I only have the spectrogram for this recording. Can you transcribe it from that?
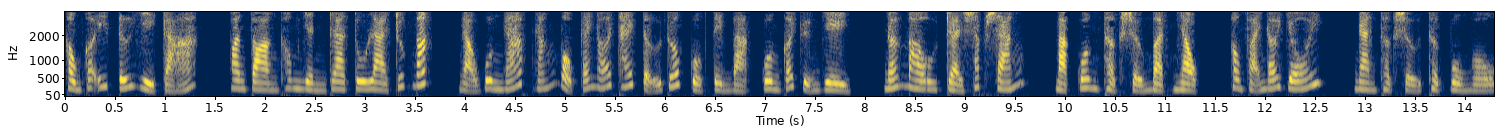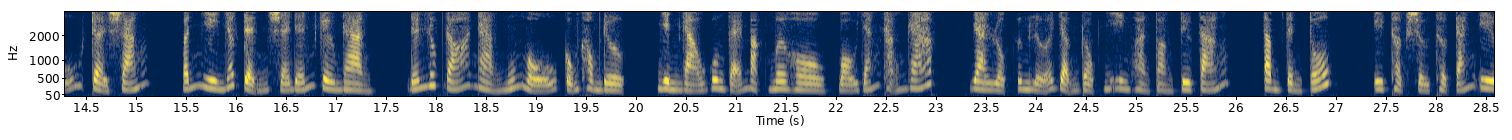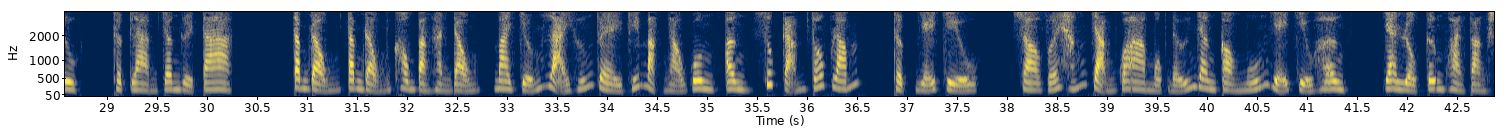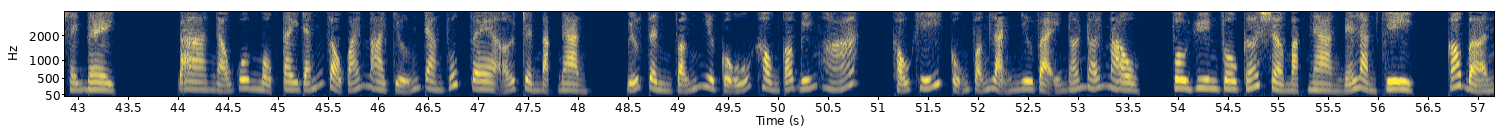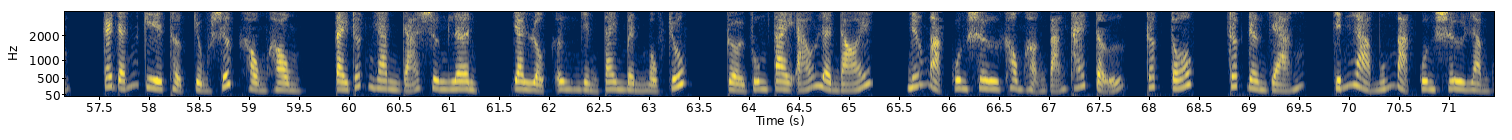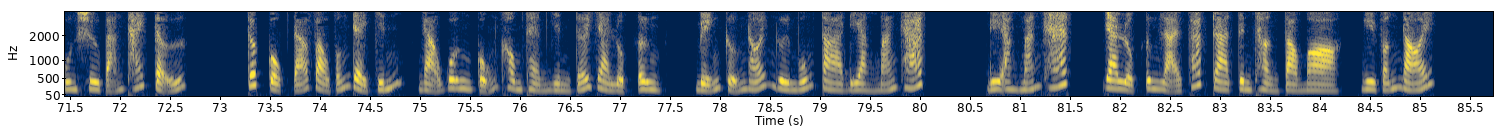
Không có ý tứ gì cả, hoàn toàn không nhìn ra tu la trước mắt, ngạo quân ngáp ngắn một cái nói thái tử rốt cuộc tìm mạc quân có chuyện gì, nói mau trời sắp sáng, mạc quân thật sự mệt nhọc, không phải nói dối, nàng thật sự thật buồn ngủ, trời sáng, bánh nhi nhất định sẽ đến kêu nàng, đến lúc đó nàng muốn ngủ cũng không được, nhìn ngạo quân vẻ mặt mơ hồ, bộ dáng thẳng ngáp, gia luật ưng lửa giận đột nhiên hoàn toàn tiêu tán, tâm tình tốt, y thật sự thật đáng yêu, thật làm cho người ta. Tâm động tâm động không bằng hành động, mai trưởng lại hướng về phía mặt ngạo quân ân xúc cảm tốt lắm, thật dễ chịu, so với hắn chạm qua một nữ nhân còn muốn dễ chịu hơn, gia lột cưng hoàn toàn say mê. Ba ngạo quân một tay đánh vào quái ma trưởng đang vuốt ve ở trên mặt nàng, biểu tình vẫn như cũ không có biến hóa, khẩu khí cũng vẫn lạnh như vậy nói nói mau, vô duyên vô cớ sờ mặt nàng để làm chi, có bệnh, cái đánh kia thật dùng sức hồng hồng, tay rất nhanh đã sưng lên, gia luật ưng nhìn tay mình một chút, rồi vung tay áo lên nói, nếu mặt quân sư không hận bản thái tử, rất tốt, rất đơn giản, chính là muốn mặt quân sư làm quân sư bản thái tử. Rốt cục đã vào vấn đề chính, ngạo quân cũng không thèm nhìn tới gia luật ưng, miễn cưỡng nói ngươi muốn ta đi ăn máng khác. Đi ăn máng khác, gia luật ưng lại phát ra tinh thần tò mò, nghi vấn nói.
